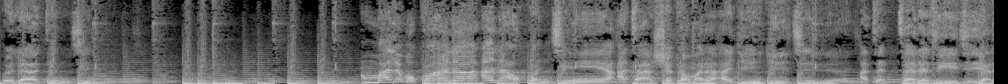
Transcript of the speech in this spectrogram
fulatanci. Malama kwana ana kwance a tashi kamar agigice a tattara jijiyar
